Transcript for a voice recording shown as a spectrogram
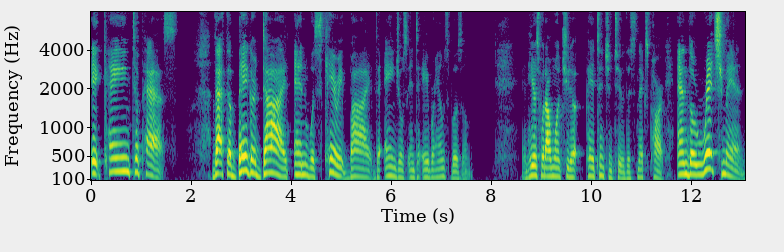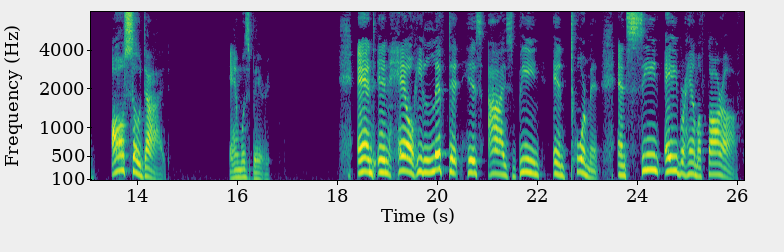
it came to pass that the beggar died and was carried by the angels into Abraham's bosom. And here's what I want you to pay attention to this next part. And the rich man also died and was buried. And in hell he lifted his eyes, being in torment, and seen Abraham afar off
